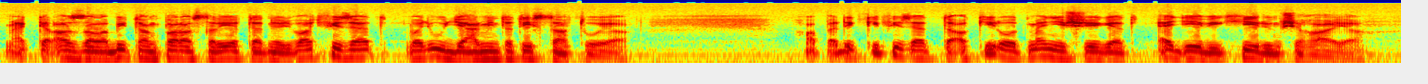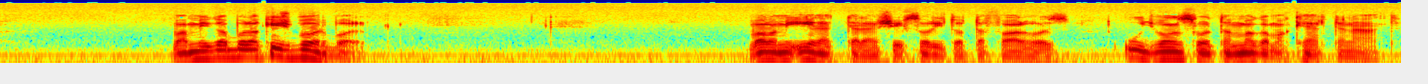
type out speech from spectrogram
Meg kell azzal a bitang parasztal értetni, hogy vagy fizet, vagy úgy jár, mint a tisztartója. Ha pedig kifizette a kilót mennyiséget, egy évig hírünk se hallja. Van még abból a kis borból? Valami élettelenség szorított a falhoz. Úgy vonszoltam magam a kerten át.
